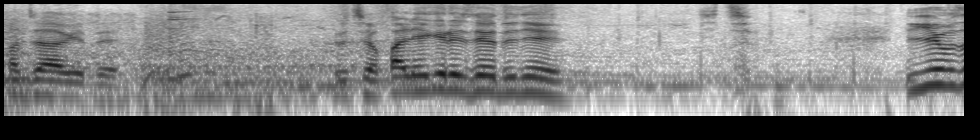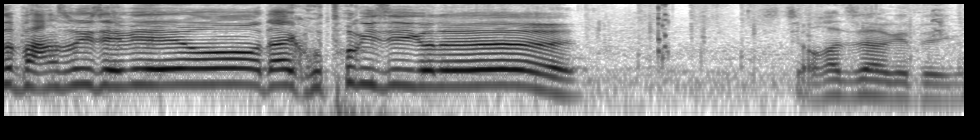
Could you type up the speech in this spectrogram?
환장하게 돼 그렇죠. 빨리 얘기를 해주세요 누님. 진짜. 이게 무슨 방송의 재미예요? 나의 고통이지 이거는. 진짜 돼 이거.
